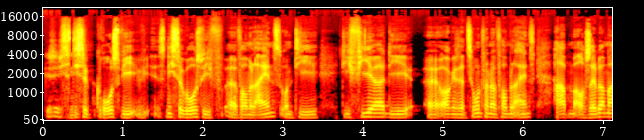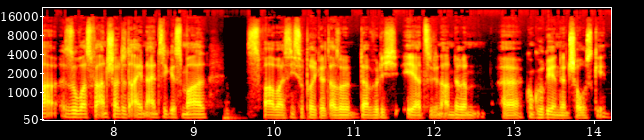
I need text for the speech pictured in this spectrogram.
Geschichte. Ist nicht so groß wie, ist nicht so groß wie äh, Formel 1 und die, die vier, die äh, Organisation von der Formel 1 haben auch selber mal sowas veranstaltet, ein einziges Mal. Es war aber jetzt nicht so prickelnd. Also da würde ich eher zu den anderen äh, konkurrierenden Shows gehen.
